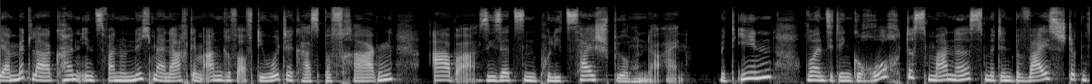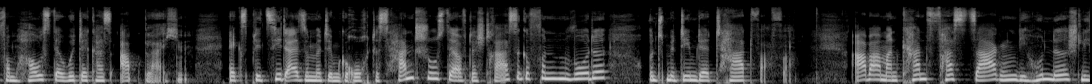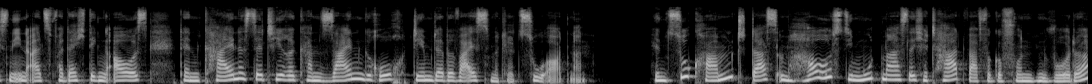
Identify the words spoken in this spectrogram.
Die Ermittler können ihn zwar nun nicht mehr nach dem Angriff auf die Whitakers befragen, aber sie setzen Polizeispürhunde ein. Mit ihnen wollen sie den Geruch des Mannes mit den Beweisstücken vom Haus der Whitakers abgleichen. Explizit also mit dem Geruch des Handschuhs, der auf der Straße gefunden wurde, und mit dem der Tatwaffe. Aber man kann fast sagen, die Hunde schließen ihn als Verdächtigen aus, denn keines der Tiere kann seinen Geruch dem der Beweismittel zuordnen. Hinzu kommt, dass im Haus die mutmaßliche Tatwaffe gefunden wurde.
